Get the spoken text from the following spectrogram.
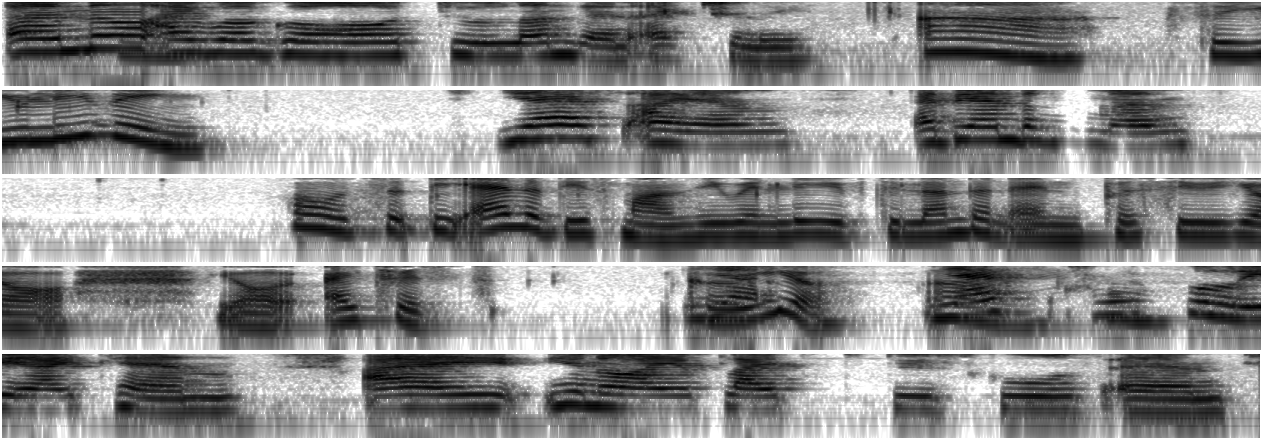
Uh, no, mm. I will go to London actually. Ah, so you're leaving? Yes, I am. At the end of the month. Oh, so at the end of this month, you will leave to London and pursue your your actress career. Yes, oh. yes hopefully I can. I, you know, I applied to schools and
